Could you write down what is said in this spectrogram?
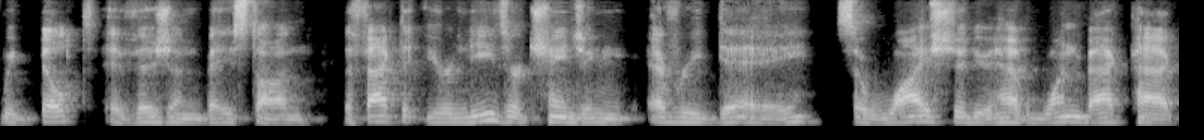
we built a vision based on the fact that your needs are changing every day. So, why should you have one backpack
